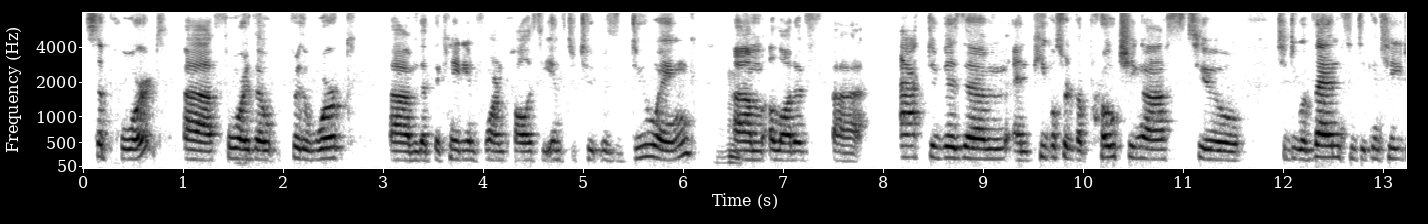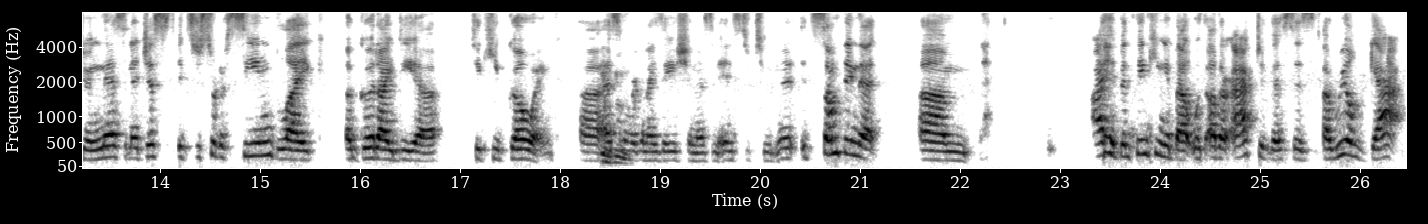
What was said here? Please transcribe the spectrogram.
support uh, for the for the work um, that the Canadian Foreign Policy Institute was doing. Mm-hmm. Um, a lot of uh, activism and people sort of approaching us to to do events and to continue doing this, and it just it just sort of seemed like a good idea to keep going uh, mm-hmm. as an mm-hmm. organization, as an institute. And it, it's something that um, I had been thinking about with other activists is a real gap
